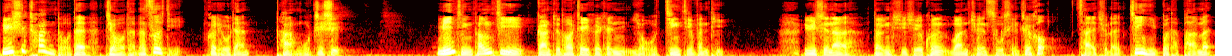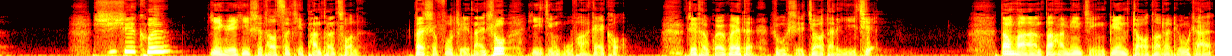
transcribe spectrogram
于是颤抖的交代了自己和刘然贪污之事。民警当即感觉到这个人有经济问题，于是呢，等徐学坤完全苏醒之后，采取了进一步的盘问。徐学坤隐约意识到自己判断错了，但是覆水难收，已经无法改口，只得乖乖的如实交代了一切。当晚，办案民警便找到了刘然，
